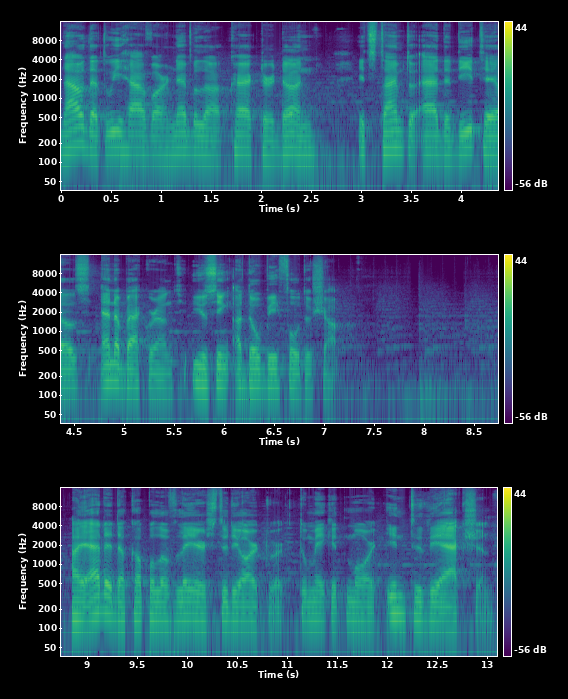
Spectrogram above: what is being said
Now that we have our Nebula character done, it's time to add the details and a background using Adobe Photoshop. I added a couple of layers to the artwork to make it more into the action.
